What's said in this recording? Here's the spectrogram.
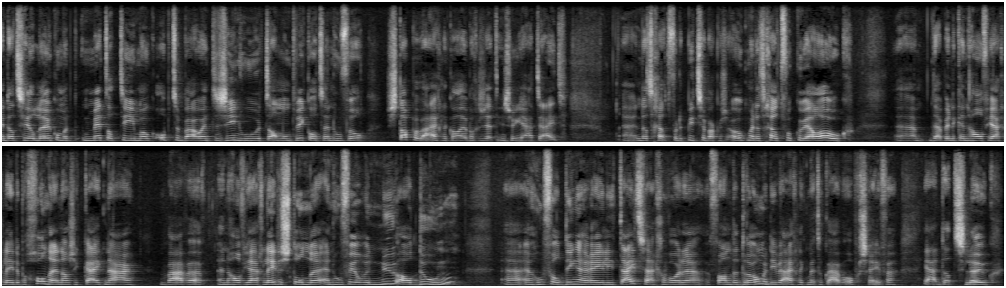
en dat is heel leuk om het met dat team ook op te bouwen... en te zien hoe het dan ontwikkelt en hoeveel stappen we eigenlijk al hebben gezet in zo'n jaar tijd. Uh, en dat geldt voor de pizzabakkers ook, maar dat geldt voor QL ook. Uh, daar ben ik een half jaar geleden begonnen. En als ik kijk naar waar we een half jaar geleden stonden en hoeveel we nu al doen. Uh, en hoeveel dingen realiteit zijn geworden van de dromen die we eigenlijk met elkaar hebben opgeschreven. Ja, dat is leuk.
